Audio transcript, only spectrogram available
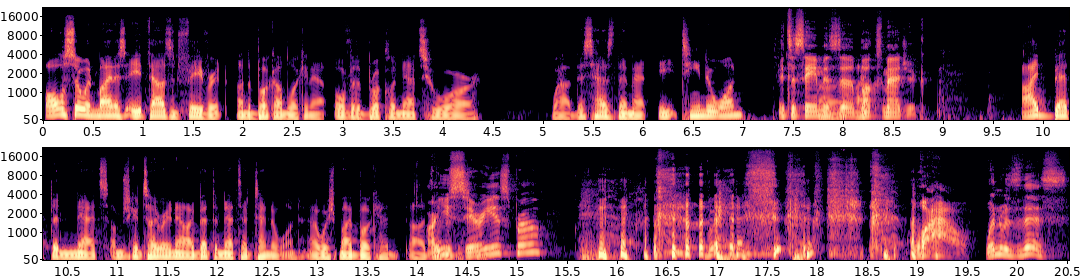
also in minus eight thousand favorite on the book I'm looking at over the Brooklyn Nets, who are, wow, this has them at eighteen to one. It's the same as Uh, uh, I- Bucks Magic. I bet the Nets. I'm just gonna tell you right now. I bet the Nets at ten to one. I wish my book had. Odds Are you serious, bro? wow. When was this?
